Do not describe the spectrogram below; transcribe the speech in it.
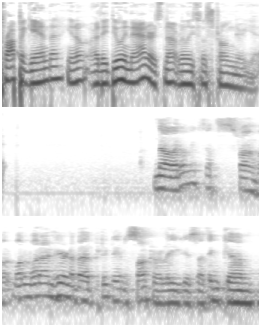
propaganda? You know, are they doing that or it's not really so strong there yet? No, I don't think that's strong. But what, what I'm hearing about, particularly in the soccer league, is I think um,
